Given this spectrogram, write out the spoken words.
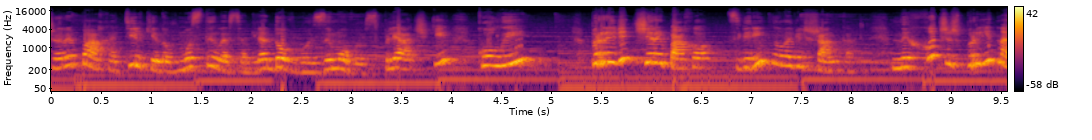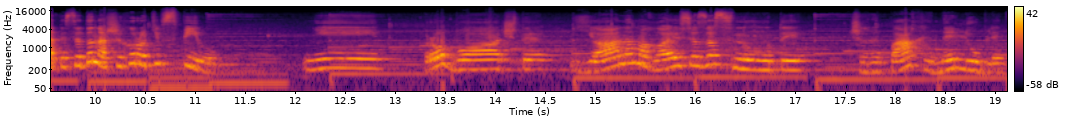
Черепаха тільки но вмостилася для довгої зимової сплячки, коли. Привіт, черепахо! цвірікнула вільшанка. Не хочеш приєднатися до наших уроків співу? Ні, пробачте, я намагаюся заснути. Черепахи не люблять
